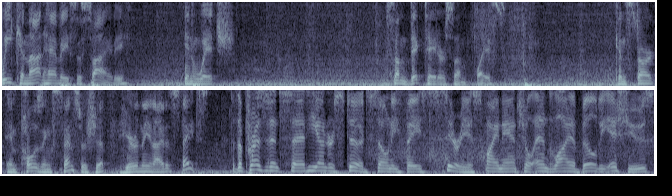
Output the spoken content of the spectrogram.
We cannot have a society in which some dictator someplace can start imposing censorship here in the United States. The president said he understood Sony faced serious financial and liability issues,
